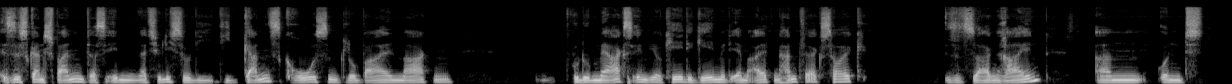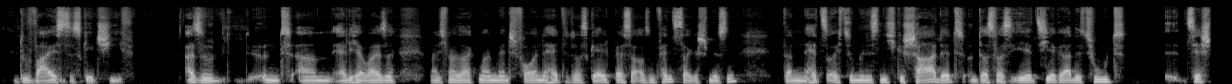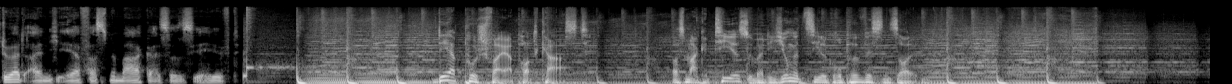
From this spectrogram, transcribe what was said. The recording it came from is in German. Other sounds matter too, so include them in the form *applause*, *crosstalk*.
es ist ganz spannend, dass eben natürlich so die, die ganz großen globalen Marken, wo du merkst irgendwie, okay, die gehen mit ihrem alten Handwerkszeug sozusagen rein ähm, und du weißt, es geht schief. Also und ähm, ehrlicherweise, manchmal sagt man, Mensch, Freunde, hätte das Geld besser aus dem Fenster geschmissen, dann hätte es euch zumindest nicht geschadet. Und das, was ihr jetzt hier gerade tut, zerstört eigentlich eher fast eine Marke, als dass es ihr hilft. Der Pushfire Podcast. Was Marketeers über die junge Zielgruppe wissen sollten.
